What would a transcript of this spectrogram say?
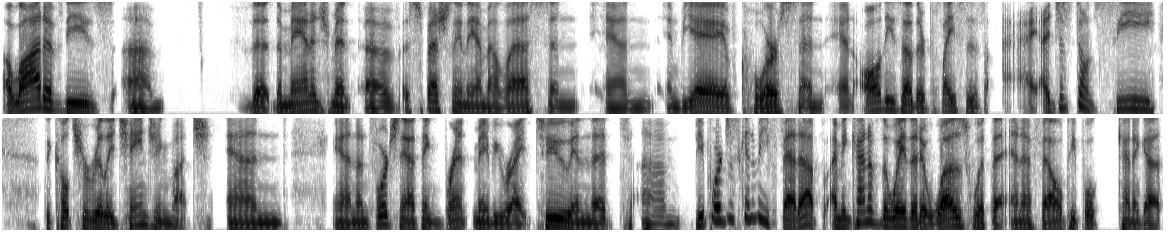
a lot of these, um, the the management of, especially in the MLS and and NBA, of course, and and all these other places, I, I just don't see the culture really changing much. And and unfortunately, I think Brent may be right too in that um, people are just going to be fed up. I mean, kind of the way that it was with the NFL, people kind of got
